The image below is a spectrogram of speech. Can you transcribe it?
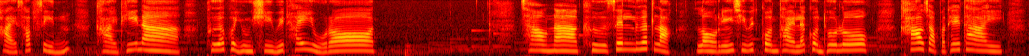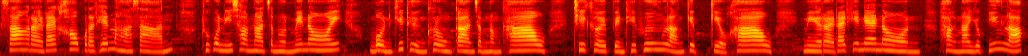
ขายทรัพย์สิน ขายที่นา เพื่อพยุงชีวิตให้อยู่รอด ชาวนาคือเส้นเลือดหลัก หล่อเลี้ยงชีวิตคนไทยและคนทั่วโลก ข้าวจากประเทศไทย สร้างรายได้เข้าประเทศมหาศาล ทุกวันนี้ชาวนาจำนวนไม่น้อย บ่นคิดถึงโครงการจำนำข้าว ที่เคยเป็นที่พึ่งหลังเก็บเกี่ยวข้าว มีรายได้ที่แน่นอน หากนายกยิ่งลักษณ์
